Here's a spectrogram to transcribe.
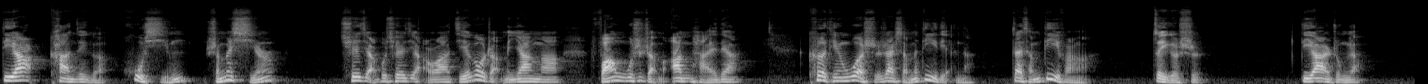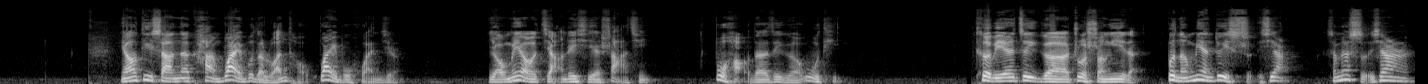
第二，看这个户型什么型，缺角不缺角啊？结构怎么样啊？房屋是怎么安排的呀？客厅、卧室在什么地点呢？在什么地方啊？这个是第二重要。然后第三呢，看外部的峦头，外部环境有没有讲这些煞气不好的这个物体。特别这个做生意的不能面对死相，什么叫死相啊？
